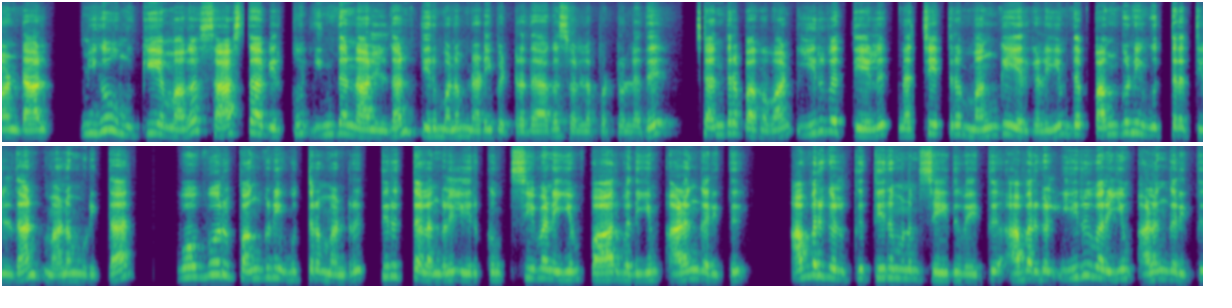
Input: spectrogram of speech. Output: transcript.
ஆண்டாள். மிகவும் முக்கியமாக சாஸ்தாவிற்கும் இந்த நாளில்தான் திருமணம் நடைபெற்றதாக சொல்லப்பட்டுள்ளது. சந்திர பகவான் 27 நட்சத்திர மங்கையர்களையும் இந்த பங்குனி உத்திரத்தில்தான் மனம் முடித்தார். ஒவ்வொரு பங்குனி உத்திரம் அன்று திருத்தலங்களில் இருக்கும் சிவனையும் பார்வதியும் அலங்கரித்து அவர்களுக்கு திருமணம் செய்து வைத்து அவர்கள் இருவரையும் அலங்கரித்து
